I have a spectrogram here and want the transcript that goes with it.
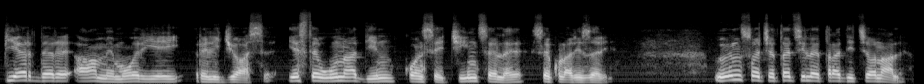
pierdere a memoriei religioase. Este una din consecințele secularizării. În societățile tradiționale,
